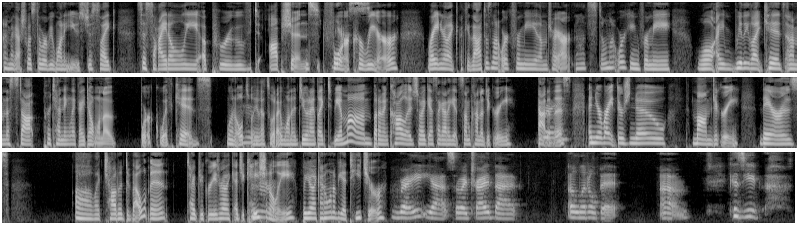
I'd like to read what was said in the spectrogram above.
oh my gosh, what's the word we want to use? Just like societally approved options for Yes. a career. Right. And you're like, okay, that does not work for me. I'm going to try art. No, it's still not working for me. Well, I really like kids and I'm going to stop pretending like I don't want to work with kids when ultimately that's what I want to do. And I'd like to be a mom, but I'm in college. So I guess I got to get some kind of degree out of this. And you're right. There's no mom degree. There's uh, like childhood development type degrees or like educationally, but you're like, I don't want to be a teacher. Right? Yeah. So I tried that a little bit. Um, cause you,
